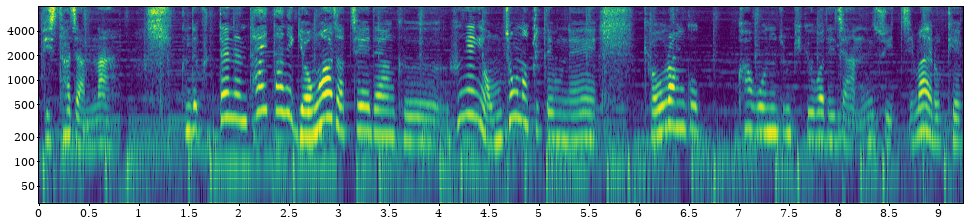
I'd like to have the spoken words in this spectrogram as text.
비슷하지 않나. 근데 그때는 타이타닉 영화 자체에 대한 그 흥행이 엄청났기 때문에 겨울왕국하고는 좀 비교가 되지 않을 수 있지만 이렇게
